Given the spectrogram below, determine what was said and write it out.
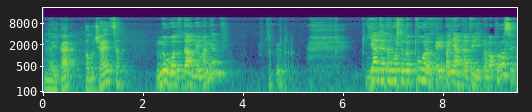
Ну и как? Получается? Ну вот в данный момент я для того, чтобы коротко и понятно ответить на вопросы,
